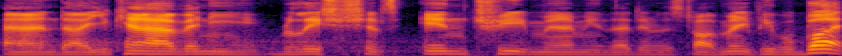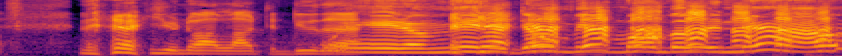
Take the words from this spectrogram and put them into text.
and uh, you can't have any relationships in treatment. I mean that didn't stop many people, but you're not allowed to do that. Wait a minute. Don't be mumbling now.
